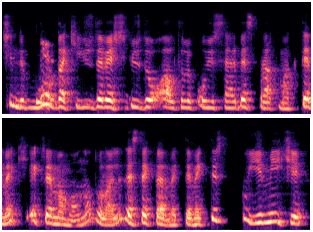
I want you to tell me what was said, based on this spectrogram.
Şimdi buradaki yüzde beş, yüzde altılık oyu serbest bırakmak demek Ekrem İmamoğlu'na dolaylı destek vermek demektir. Bu 22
